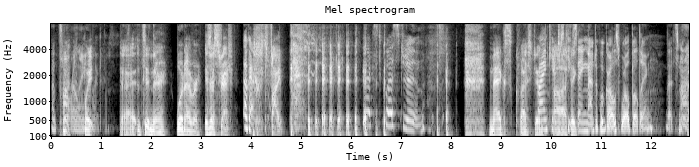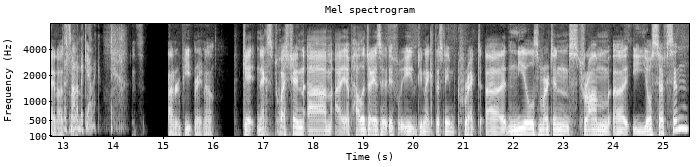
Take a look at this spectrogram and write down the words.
that's not really Wait, uh, it's in there. Whatever. It's a stretch. Okay. It's fine. Next question. Next question. Ryan can't just uh, keep think... saying magical girls world building. That's not know, that's fine. not a mechanic. It's on repeat right now. Okay, next question. Um, I apologize if we do not get this name correct. Uh, Niels Martin Strom uh, Josefsen.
